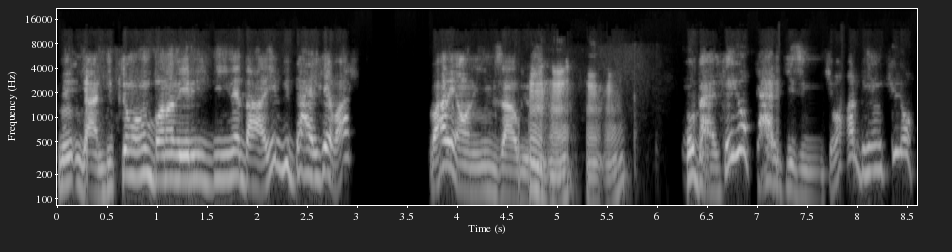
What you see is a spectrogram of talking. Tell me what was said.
yani diplomamın bana verildiğine dair bir belge var. Var ya onu imzalıyorsun. hı, hı hı. O belge yok. Herkesinki var. Benimki yok.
